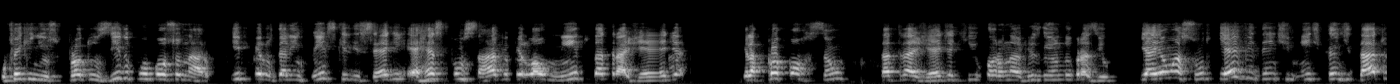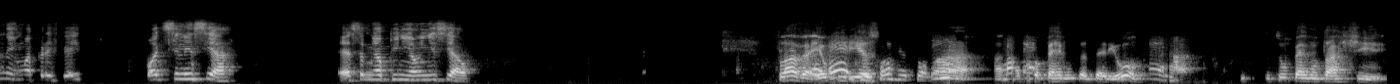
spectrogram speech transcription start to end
O fake news produzido por Bolsonaro e pelos delinquentes que lhe seguem é responsável pelo aumento da tragédia, pela proporção da tragédia que o coronavírus ganhou no Brasil. E aí é um assunto que, evidentemente, candidato nenhum a prefeito pode silenciar. Essa é a minha opinião inicial. Flávia, eu é, queria só retomar a, a tua pergunta anterior. É. Tu perguntaste,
